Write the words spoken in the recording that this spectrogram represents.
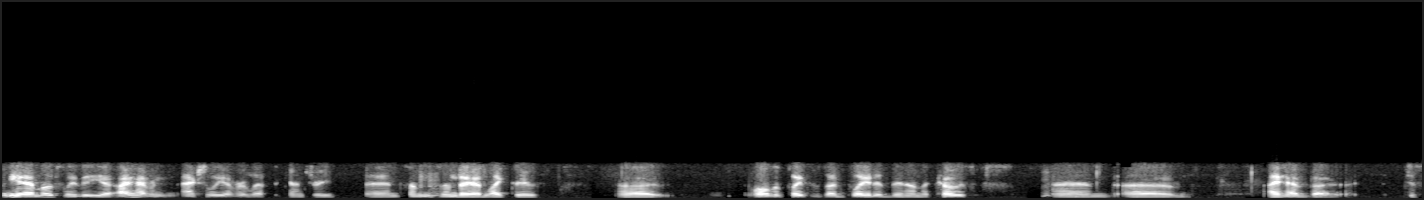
yeah, mostly the. Uh, I haven't actually ever left the country, and some Mhm. someday I'd like to. Uh, all the places I've played have been on the coasts, Mhm. and um I have uh, just.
